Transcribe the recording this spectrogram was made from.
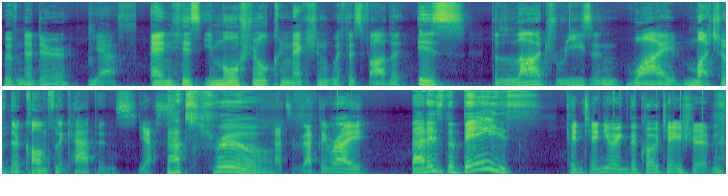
with Nader, yes. and his emotional connection with his father is the large reason why much of the conflict happens. Yes. That's true. That's exactly right. That is the base. Continuing the quotation.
